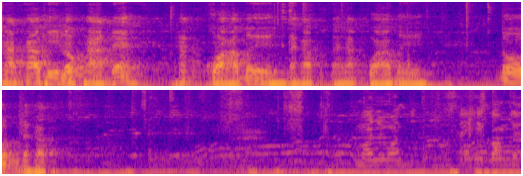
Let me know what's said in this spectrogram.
ทานข้าวที่โรงทานเด้อทางขวามือนะครับนะทางขวามือโน่นนะครับ หมอนยังหมอนให้ให้กล้องใหญ่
